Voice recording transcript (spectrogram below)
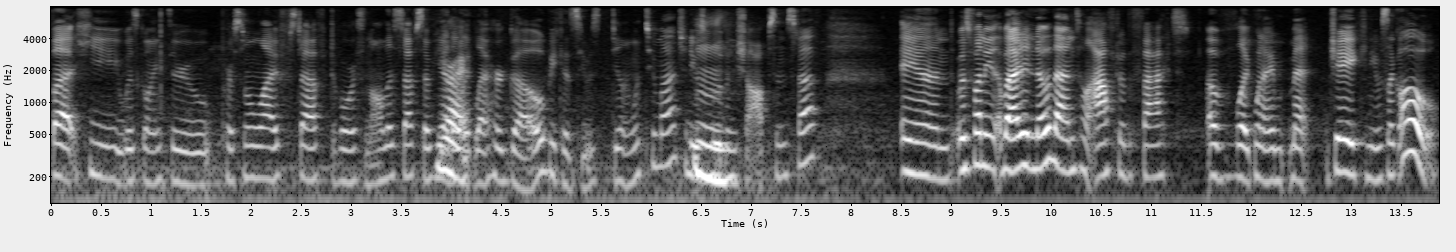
but he was going through personal life stuff, divorce, and all this stuff. So he had Right. to like let her go because he was dealing with too much, and he was Mm. moving shops and stuff and it was funny but i didn't know that until after the fact of like when i met jake and he was like oh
